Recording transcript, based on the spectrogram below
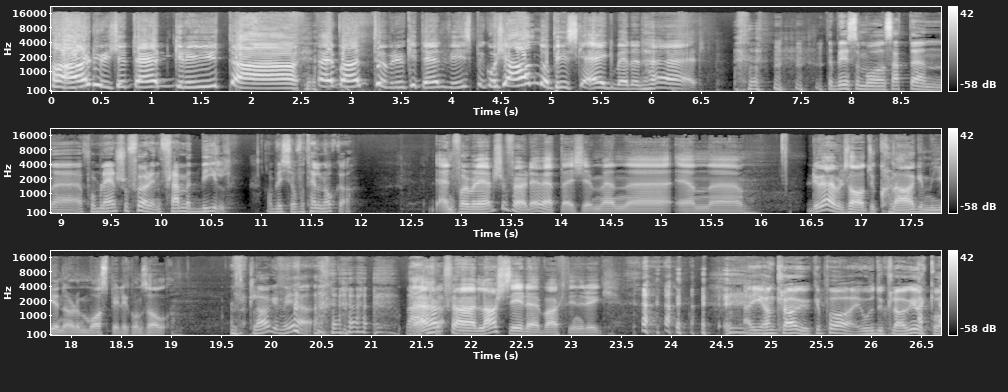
Har du ikke den gryta? Jeg er vant til å bruke den vispen. Går ikke an å piske egg med den her. det blir som å sette en uh, Formel 1-sjåfør i en fremmed bil. Han blir ikke å fortelle noe. En Formel 1-sjåfør, det vet jeg ikke, men uh, en uh, Du er vel sånn at du klager mye når du må spille konsoll? klager mye? Nei, jeg har hørt fra Lars sier det bak din rygg. Nei, han klager jo ikke på Jo, du klager jo på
